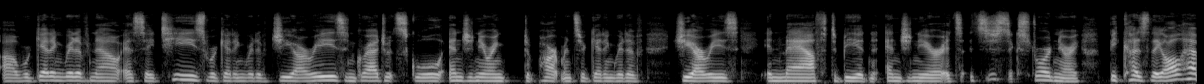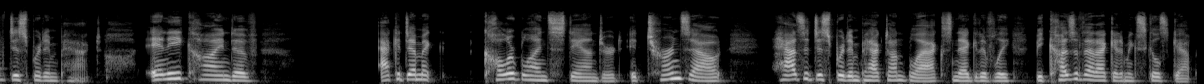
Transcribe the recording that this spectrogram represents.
Uh, we're getting rid of now SATs. We're getting rid of GREs in graduate school. Engineering departments are getting rid of GREs in math to be an engineer. It's it's just extraordinary because they all have disparate impact. Any kind of academic colorblind standard, it turns out, has a disparate impact on blacks negatively because of that academic skills gap.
